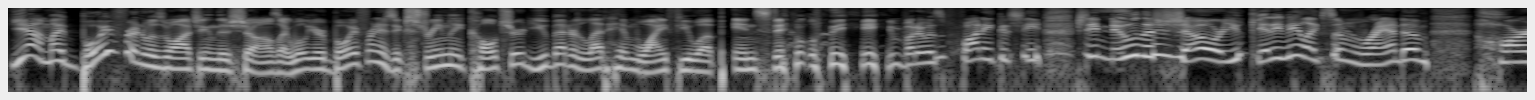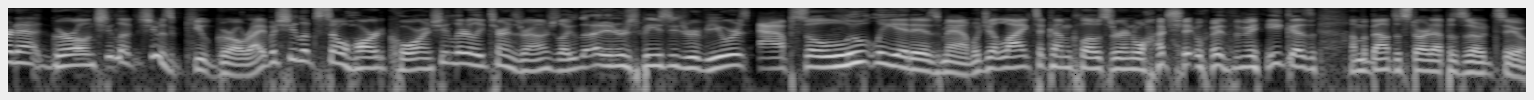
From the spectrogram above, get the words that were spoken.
yeah, my boyfriend was watching this show. And I was like, well, your boyfriend is extremely cultured. You better let him wife you up instantly. but it was funny because she she knew the show. Are you kidding me? Like some random hard at girl, and she looked she was a cute girl, right? But she looked so hardcore, and she literally turns around. She's like, "The interspecies reviewers, absolutely it is, man. Would you like to come closer and watch it with me? Because I'm about to start episode two.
